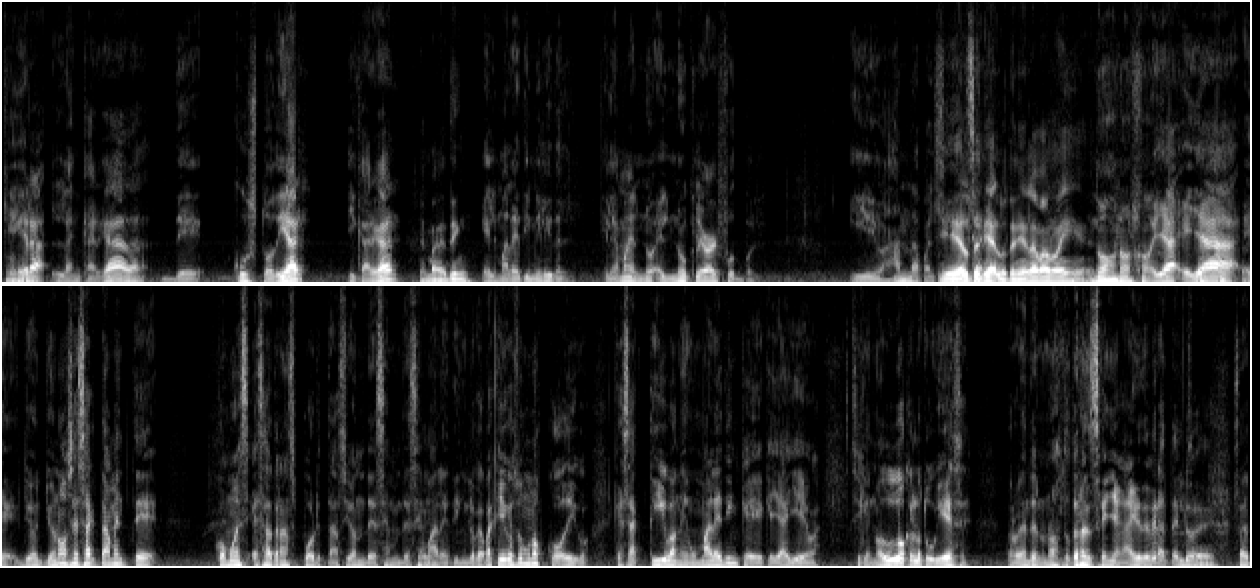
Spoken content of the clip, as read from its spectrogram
que Ujú. era la encargada de custodiar y cargar El maletín. el maletín militar, que le llaman el, nu- el nuclear football. Y yo, anda, para Y él lo tenía, lo tenía en la mano ahí. eh. No, no, no, ella, ella, eh, yo, yo no sé exactamente cómo es esa transportación de ese, de ese Sí. maletín. Lo que pasa es que ellos son unos códigos que se activan en un maletín que, que ella lleva. Así que no dudo que lo tuviese. Pero obviamente no, no te lo enseñan ahí. De, mira, este es lo- Sí. o sea,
